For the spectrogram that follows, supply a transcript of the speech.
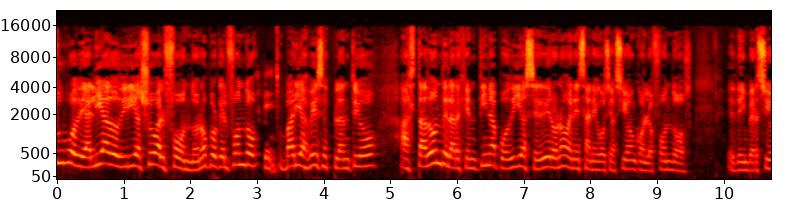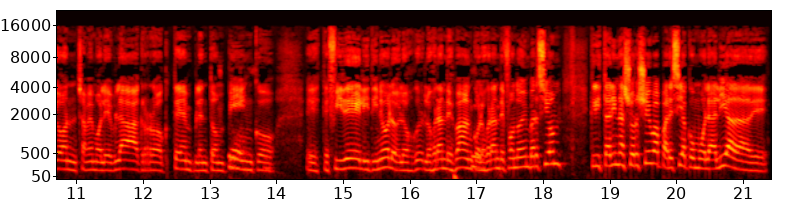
tuvo de aliado, diría yo, al fondo, ¿no? Porque el fondo varias veces planteó hasta dónde la Argentina podía ceder o no en esa negociación con los fondos de inversión, llamémosle BlackRock, Templeton, Pinco, Este, Fidelity, ¿no? Los, los, grandes bancos, los grandes fondos de inversión. Cristalina Georgieva parecía como la aliada de,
